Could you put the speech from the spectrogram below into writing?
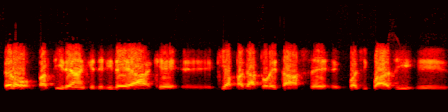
però partire anche dell'idea che eh, chi ha pagato le tasse eh, quasi quasi eh,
